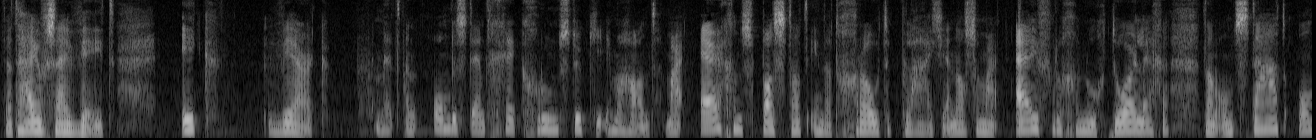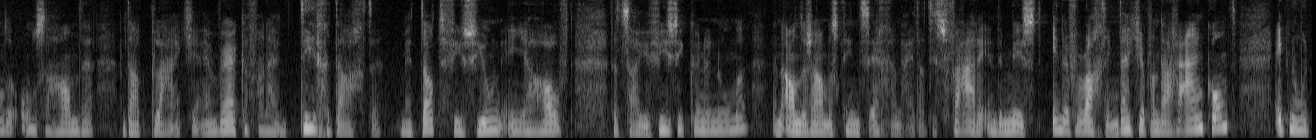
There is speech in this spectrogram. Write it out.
Dat hij of zij weet, ik werk met een onbestemd gek groen stukje in mijn hand. Maar ergens past dat in dat grote plaatje. En als we maar ijverig genoeg doorleggen, dan ontstaat onder onze handen dat plaatje. En werken vanuit die gedachte, met dat visioen in je hoofd, dat zou je visie kunnen noemen. Een ander zou misschien zeggen, nee, dat is varen in de mist, in de verwachting dat je dag aankomt. Ik noem het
